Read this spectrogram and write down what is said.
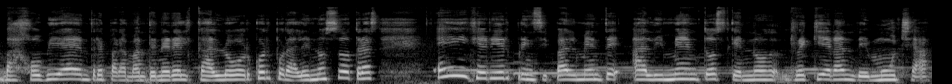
bajo vientre para mantener el calor corporal en nosotras e ingerir principalmente alimentos que no requieran de mucha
